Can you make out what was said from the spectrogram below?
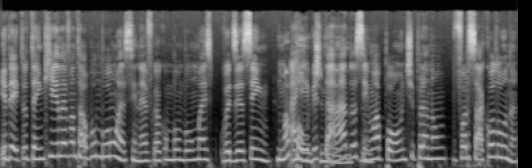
E daí tu tem que levantar o bumbum, assim, né? Ficar com o bumbum mais, vou dizer assim, ponte arrebitado, assim, Uhum. uma ponte pra não forçar a coluna.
